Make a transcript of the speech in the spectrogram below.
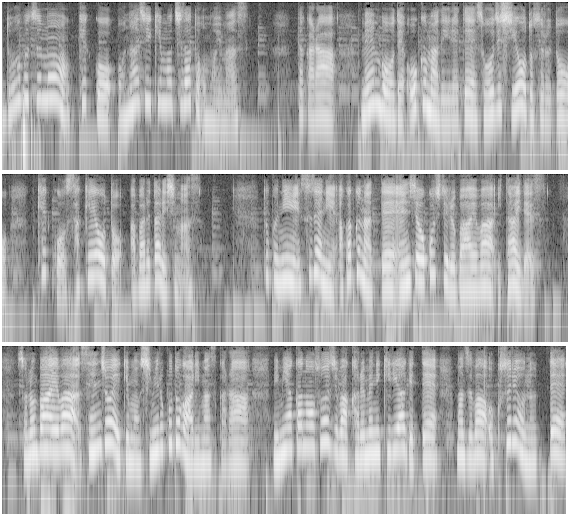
動物も結構同じ気持ちだと思います。だから綿棒で奥まで入れて掃除しようとすると結構避けようと暴れたりします。特にすでに赤くなって炎症を起こしている場合は痛いです。その場合は洗浄液も染みることがありますから、耳垢のお掃除は軽めに切り上げて、まずはお薬を塗って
